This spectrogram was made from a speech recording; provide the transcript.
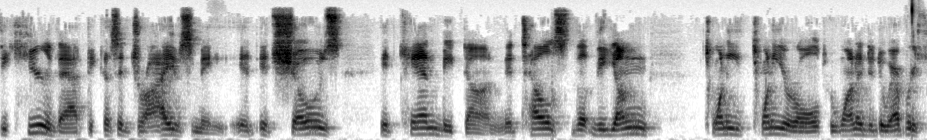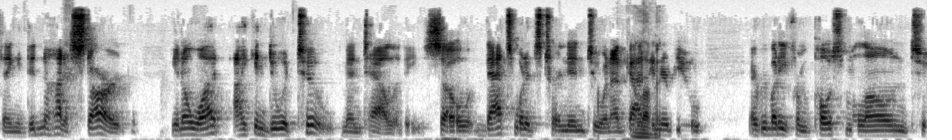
to hear that because it drives me. It, it shows it can be done. It tells the, the young 20, 20 year old who wanted to do everything and didn't know how to start, you know what? I can do it too mentality. So that's what it's turned into. And I've got to it. interview everybody from Post Malone to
